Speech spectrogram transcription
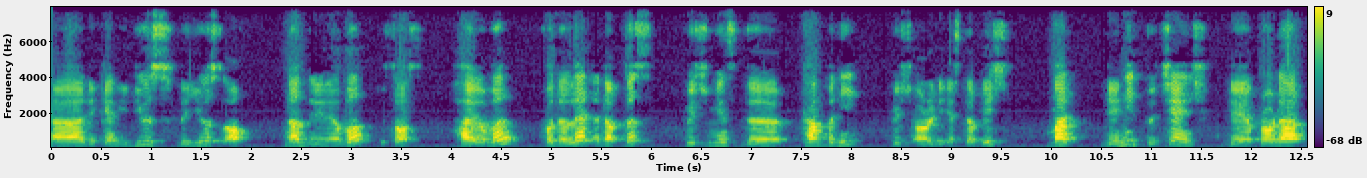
uh, they can reduce the use of non-renewable resource. However for the late adopters which means the company which already established but they need to change their product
